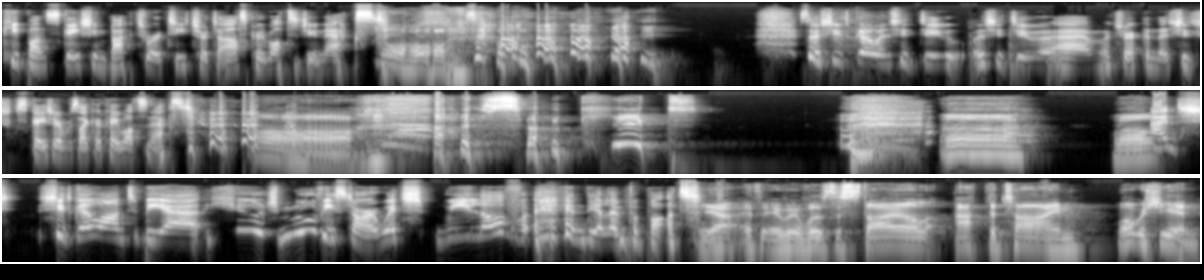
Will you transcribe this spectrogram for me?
keep on skating back to her teacher to ask her what to do next. Oh, So she'd go and she'd do she'd do um, a trick, and then she'd skate over. Was like, okay, what's next? oh, that is so cute. Uh, well, and sh- she'd go on to be a huge movie star, which we love in the Olympopod. yeah, it, it was the style at the time. What was she in?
